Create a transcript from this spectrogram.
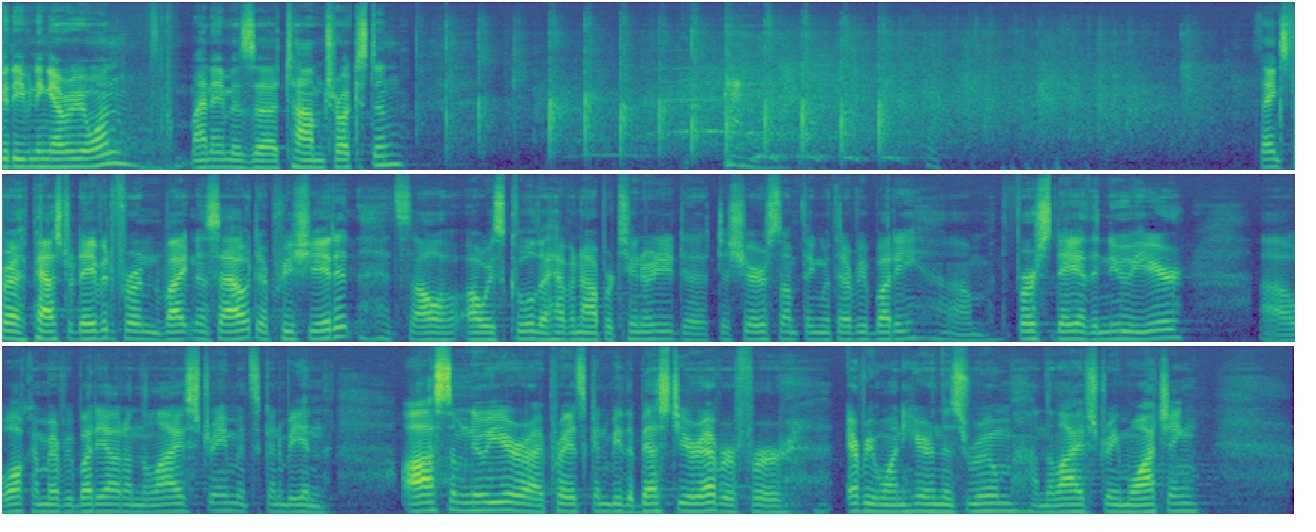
Good evening, everyone. My name is uh, Tom Truxton. Thanks for Pastor David for inviting us out. I appreciate it. It's all, always cool to have an opportunity to, to share something with everybody. Um, the first day of the new year. Uh, welcome everybody out on the live stream. It's going to be an awesome new year. I pray it's going to be the best year ever for everyone here in this room on the live stream watching.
